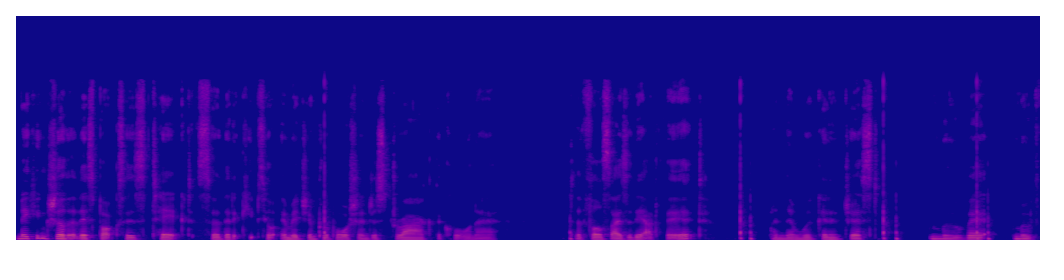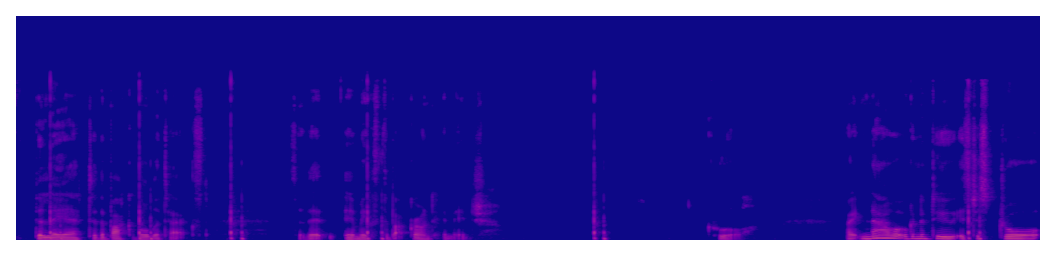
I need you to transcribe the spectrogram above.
Making sure that this box is ticked so that it keeps your image in proportion, just drag the corner the full size of the advert and then we're going to just move it, move the layer to the back of all the text so that it makes the background image. Cool. Right now what we're going to do is just draw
